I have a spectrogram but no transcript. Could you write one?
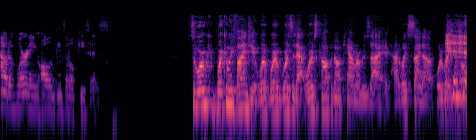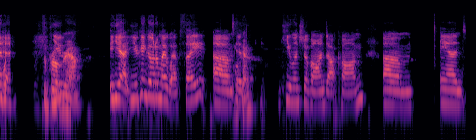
out of learning all of these little pieces. So where, where can we find you? Where, where where's it at? Where's Confident on Camera reside? How do I sign up? What do I do? what's the program? Yeah, you can go to my website. Um, okay. It's. Um, and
